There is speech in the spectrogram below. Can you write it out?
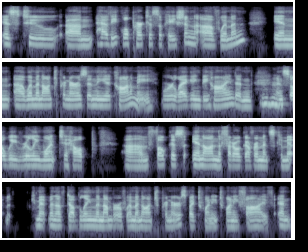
is to um, have equal participation of women in uh, women entrepreneurs in the economy. We're lagging behind, and mm-hmm. and so we really want to help um, focus in on the federal government's commitment commitment of doubling the number of women entrepreneurs by 2025. And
